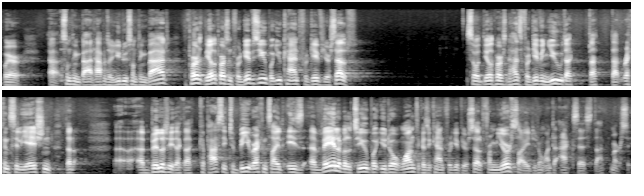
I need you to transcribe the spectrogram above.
where uh, something bad happens or you do something bad, the, per- the other person forgives you, but you can't forgive yourself. So the other person has forgiven you that, that, that reconciliation, that uh, ability, that, that capacity to be reconciled is available to you, but you don't want it because you can't forgive yourself. From your side, you don't want to access that mercy.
